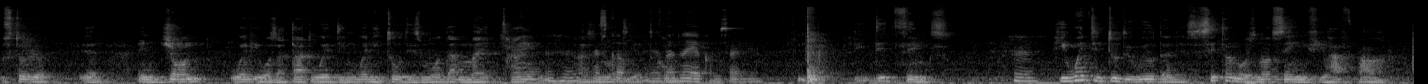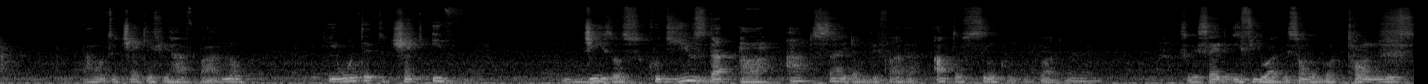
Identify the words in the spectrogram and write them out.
the story of uh, in John, when he was at that wedding, when he told his mother, "My time Mm-hmm. has, Has not come. yet Yes, come," that's not yet come. Sorry. he did things. Hmm. He went into the wilderness. Satan was not saying, "If you have power, I want to check if you have power." No, he wanted to check if Jesus could use that power outside of the Father, out of sync with the Father. Hmm. So he said, If you are the Son of God, turn this.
